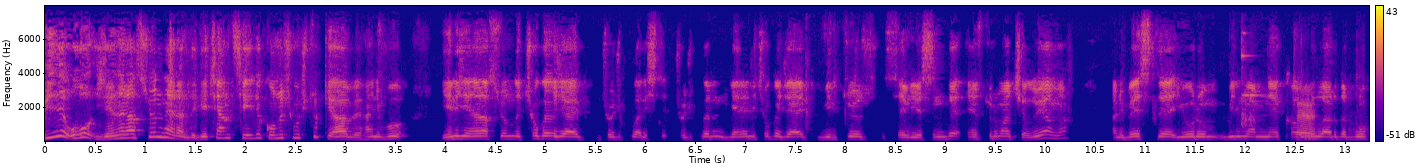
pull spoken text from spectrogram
Bir de o jenerasyonun herhalde geçen şeyde konuşmuştuk ya abi hani bu yeni jenerasyonda çok acayip çocuklar işte çocukların geneli çok acayip virtüöz seviyesinde enstrüman çalıyor ama hani beste, yorum, bilmem ne, coverlarda evet. ruh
